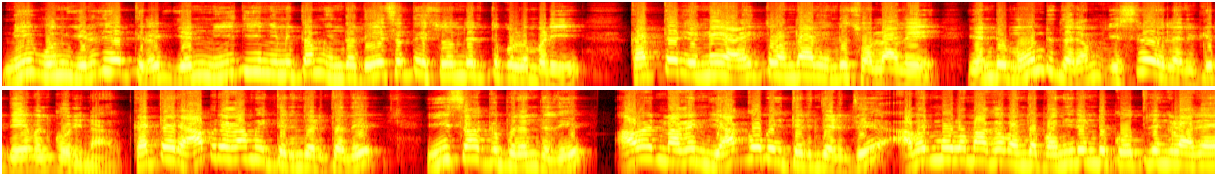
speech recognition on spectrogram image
நீ உன் இருதயத்தில் என் நீதி நிமித்தம் இந்த தேசத்தை சுதந்திரித்துக் கொள்ளும்படி கர்த்தர் என்னை அழைத்து வந்தார் என்று சொல்லாதே என்று மூன்று தரம் இஸ்ரேலருக்கு தேவன் கூறினார். கர்த்தர் ஆபிரகாமை தெரிந்தெடுத்தது ஈசாக்கு பிறந்தது அவர் மகன் யாக்கோபை தெரிந்தெடுத்து அவர் மூலமாக வந்த பனிரெண்டு கோத்திரங்களாக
